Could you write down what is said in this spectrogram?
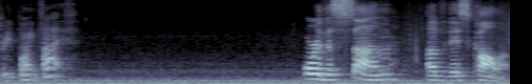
3.5, or the sum of this column.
